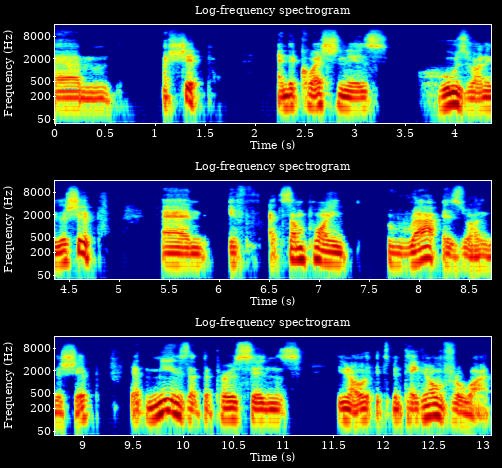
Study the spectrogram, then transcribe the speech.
um, a ship. And the question is, who's running the ship? And if at some point Ra is running the ship, that means that the person's, you know, it's been taken over for a while.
